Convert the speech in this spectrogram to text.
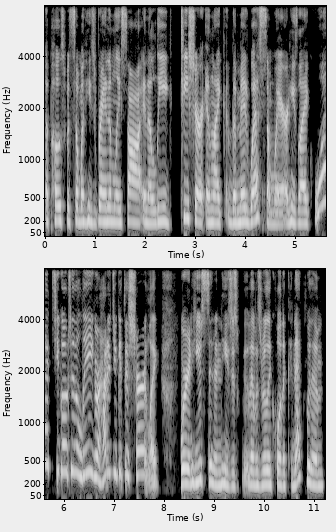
a post with someone he's randomly saw in a league t-shirt in like the Midwest somewhere. And he's like, What? You go to the league? Or how did you get this shirt? Like, we're in Houston and he's just it was really cool to connect with him.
